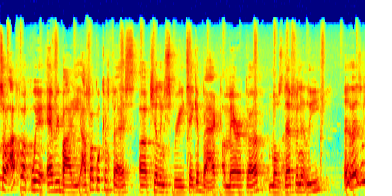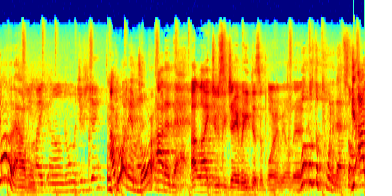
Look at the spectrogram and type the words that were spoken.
So I fuck with everybody. I fuck with Confess, uh, Killing Spree, Take It Back, America, most definitely. There- There's a lot of the You album. like um, the one with Juicy J? I wanted more out of that. I like Juicy J, but he disappointed me on that. What was the point of that song? Yeah, I,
